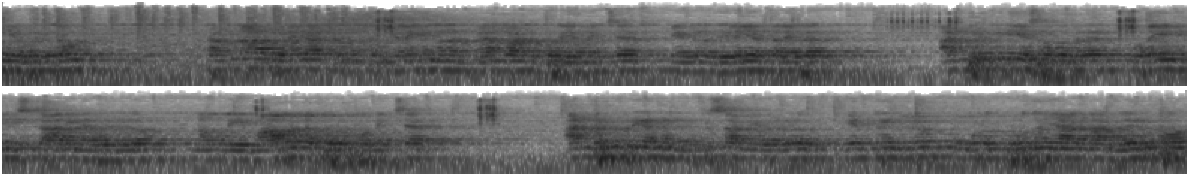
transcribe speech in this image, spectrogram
தளபதி அவர்களும் தமிழ்நாடு விளையாட்டு மற்றும் இளைஞர் மேம்பாட்டுத்துறை அமைச்சர் எங்களது இளைய தலைவர் அன்பிற்கினிய சகோதரர் உதயநிதி ஸ்டாலின் அவர்களும் நம்முடைய மாவட்ட பொறுப்பு அமைச்சர் அன்பிற்குரிய அண்ணன் முத்துசாமி அவர்களும் என்றென்றும் உங்களுக்கு உறுதுணையாக நாங்கள் இருப்போம்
